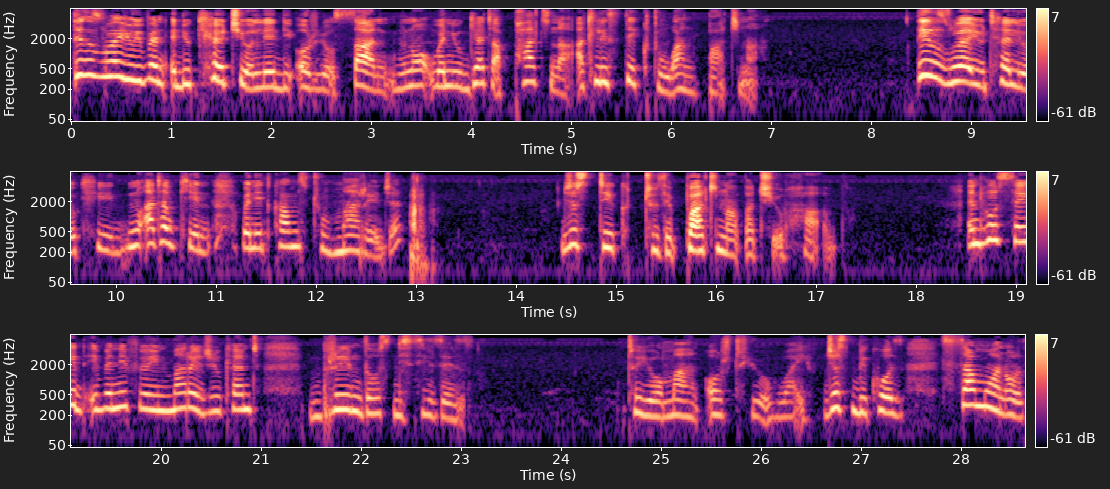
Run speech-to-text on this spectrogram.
this is where you even educate your lady or your son you know when you get a partner at least stick to one partner this is where you tell your kid you know when it comes to marriage eh? just stick to the partner that you have and who said even if you're in marriage you can't bring those diseases to your man or to your wife? Just because someone or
